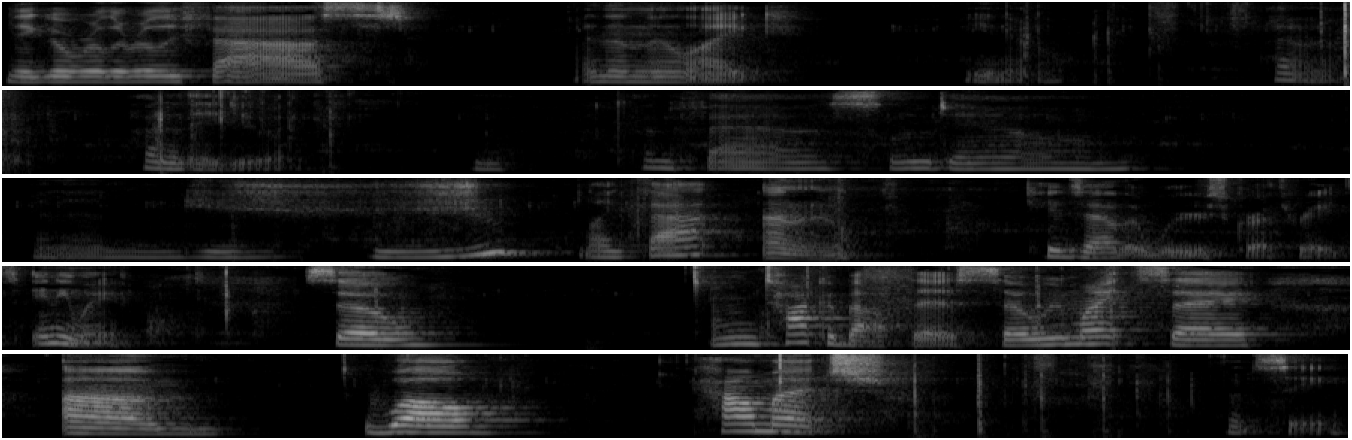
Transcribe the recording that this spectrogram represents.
they go really, really fast, and then they're like, you know, I don't know, how do they do it? Kind of fast, slow down, and then like that. I don't know. Kids have the weirdest growth rates. Anyway, so I'm to talk about this. So we might say, um, well, how much, let's see,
